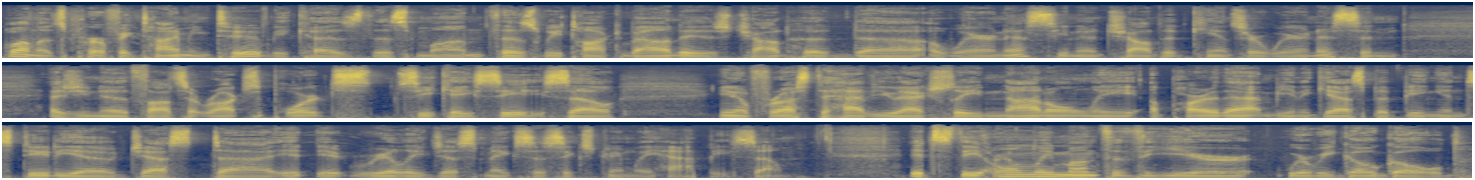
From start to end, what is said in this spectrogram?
Well, and it's perfect timing too, because this month, as we talk about, is childhood uh, awareness. You know, childhood cancer awareness, and as you know, Thoughts That Rock supports CKC. So, you know, for us to have you actually not only a part of that being a guest, but being in studio, just uh, it it really just makes us extremely happy. So, it's the only month of the year where we go gold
